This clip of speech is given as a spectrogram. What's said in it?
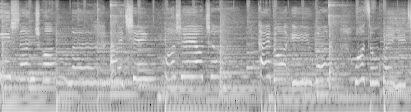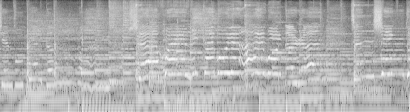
一扇窗门。爱情或许有着太多疑问，我总会遇见不变的吻。学会离开不愿爱我的人，真心对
